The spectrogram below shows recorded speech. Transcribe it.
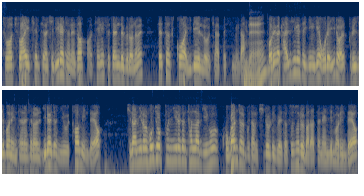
투어 주하이 챔피언십 1회전에서 어, 테니스 샌드그렌을 세트 스코어 2대1로 제압했습니다. 네. 머리가 단식에서 이긴 게 올해 1월 브리즈번 인터내셔널 1회전 이후 처음인데요. 지난 1월 호주 오픈 1회전 탈락 이후 고관절 부상 치료를 위해서 수술을 받았던 앤디 머리인데요.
